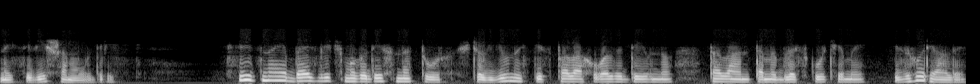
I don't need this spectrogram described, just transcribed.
найсивіша мудрість. Світ знає безліч молодих натур, що в юності спалахували дивно талантами блискучими і згоряли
